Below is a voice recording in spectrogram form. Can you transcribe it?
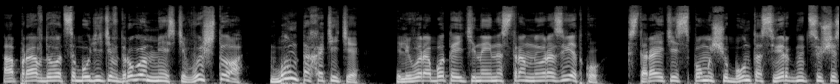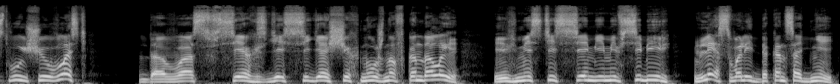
Оправдываться будете в другом месте! Вы что, бунта хотите? Или вы работаете на иностранную разведку? Стараетесь с помощью бунта свергнуть существующую власть? Да вас всех здесь сидящих нужно в кандалы и вместе с семьями в Сибирь, лес валить до конца дней.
